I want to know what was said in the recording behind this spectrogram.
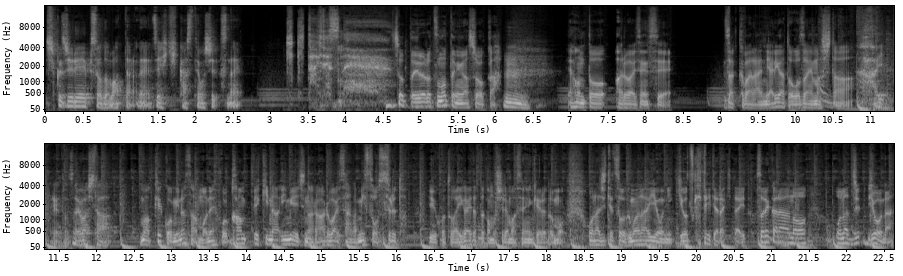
しくじりエピソードもあったらねぜひ聞かせてほしいですね。聞きたいですね。ちょっといろいろ募ってみましょうか。うん。いや本当 RY 先生ザックバランにありがとうございました、はい。ありがとうございました。まあ結構皆さんもねこう完璧なイメージのある RY さんがミスをするということは意外だったかもしれませんけれども同じ鉄を踏まないように気をつけていただきたいと。それからあの同じような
